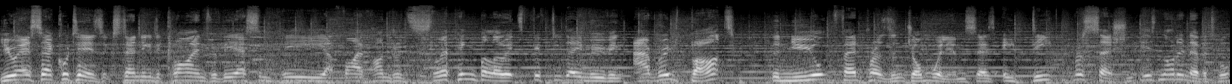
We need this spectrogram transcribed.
US equities extending declines with the S&P 500 slipping below its 50-day moving average, but the New York Fed President John Williams says a deep recession is not inevitable.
